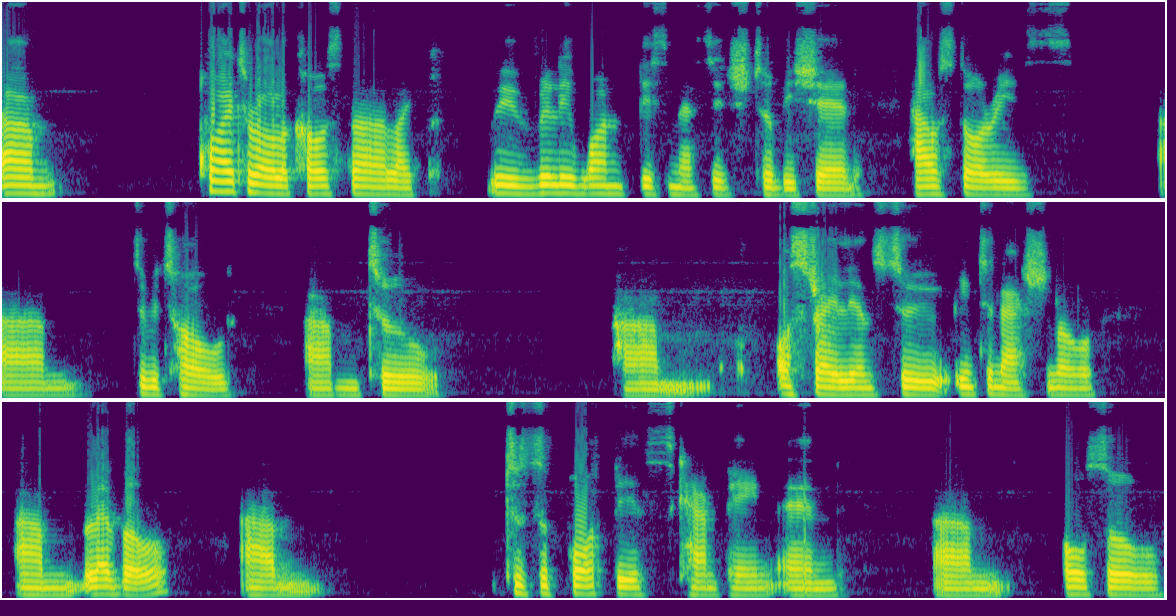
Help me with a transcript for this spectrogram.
um, quite a roller coaster. Like we really want this message to be shared, how stories um, to be told um, to um, Australians to international um, level um, to support this campaign and also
